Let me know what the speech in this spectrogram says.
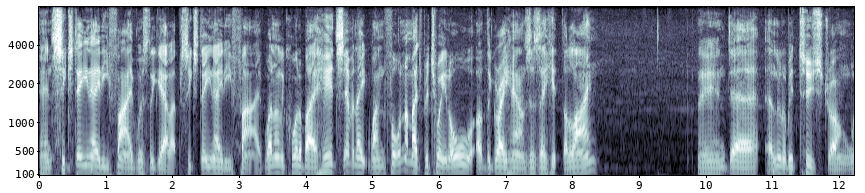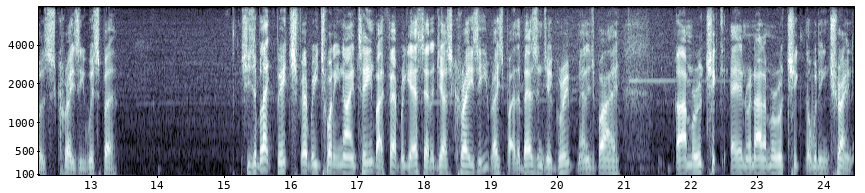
And 1685 was the gallop. 1685. One and a quarter by a head. 7814. Not much between all of the greyhounds as they hit the line. And uh, a little bit too strong was Crazy Whisper. She's a black bitch, February 2019 by Fabregas out of Just Crazy, raced by the Basinger Group, managed by uh, Maruchik and Renata Maruchik, the winning trainer.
